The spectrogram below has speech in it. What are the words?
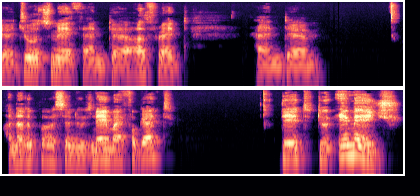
uh, George Smith and uh, Alfred and um, another person whose name I forget did to image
